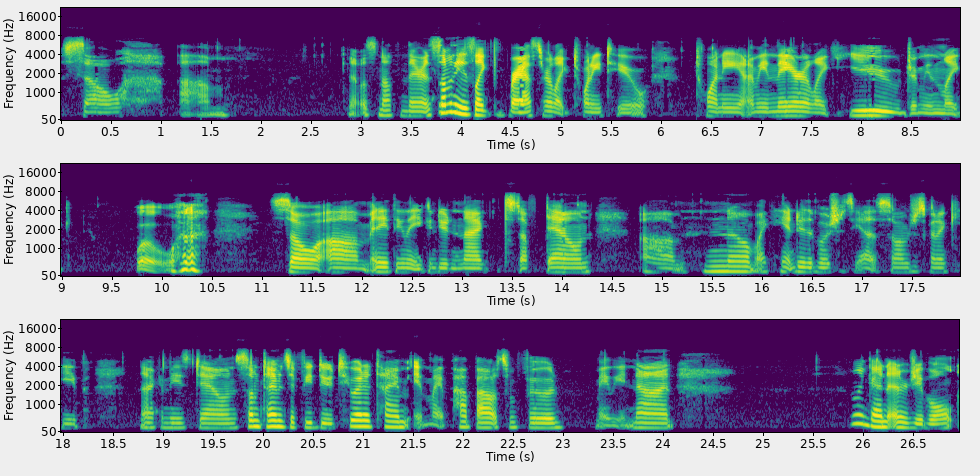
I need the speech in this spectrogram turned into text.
So, um, that was nothing there. And some of these, like, brass are like 22, 20. I mean, they are, like, huge. I mean, like, whoa. so, um, anything that you can do to knock stuff down. Um, nope, I can't do the bushes yet, so I'm just going to keep knocking these down. Sometimes if you do two at a time, it might pop out some food. Maybe not. I got an energy bolt.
